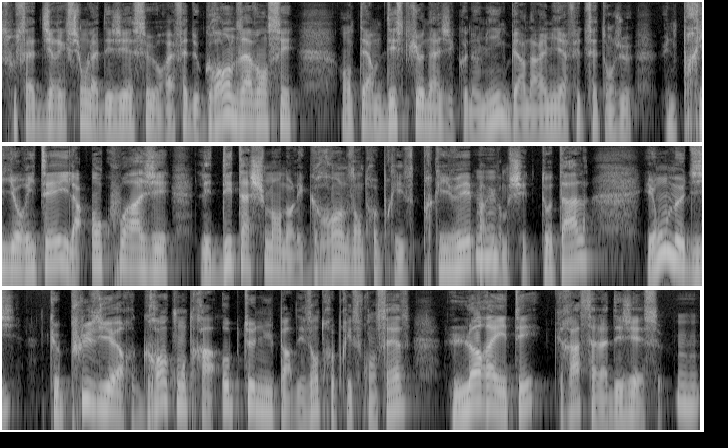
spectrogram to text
sous sa direction, la DGSE aurait fait de grandes avancées en termes d'espionnage économique. Bernard Rémy a fait de cet enjeu une priorité. Il a encouragé les détachements dans les grandes entreprises privées, par mhm. exemple chez Total. Et on me dit que plusieurs grands contrats obtenus par des entreprises françaises l'auraient été grâce à la DGSE. Mhm.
